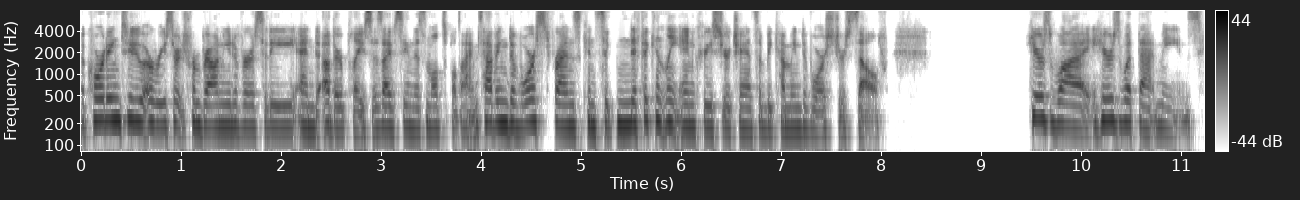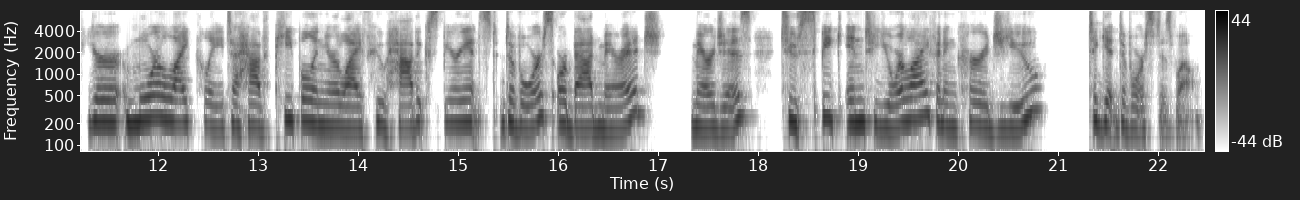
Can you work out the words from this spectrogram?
According to a research from Brown University and other places, I've seen this multiple times. Having divorced friends can significantly increase your chance of becoming divorced yourself. Here's why, here's what that means. You're more likely to have people in your life who have experienced divorce or bad marriage, marriages, to speak into your life and encourage you to get divorced as well.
